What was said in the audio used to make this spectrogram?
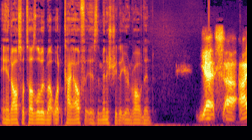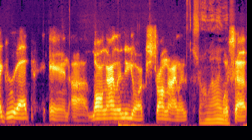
and also tell us a little bit about what Chi Alpha is, the ministry that you're involved in. Yes, uh, I grew up in uh, Long Island, New York, Strong Island. Strong Island. What's up?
